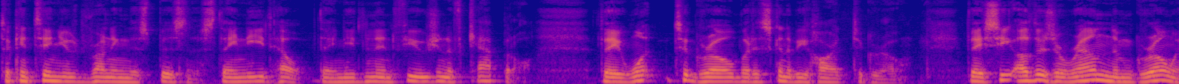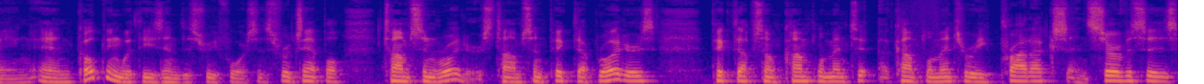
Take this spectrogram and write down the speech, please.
to continue running this business. They need help. They need an infusion of capital. They want to grow, but it's going to be hard to grow. They see others around them growing and coping with these industry forces. For example, Thomson Reuters. Thomson picked up Reuters, picked up some complement- complementary products and services.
